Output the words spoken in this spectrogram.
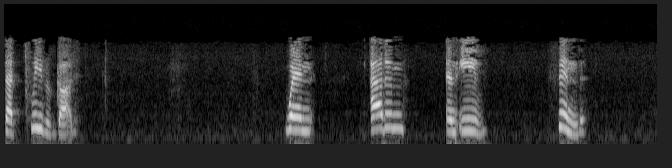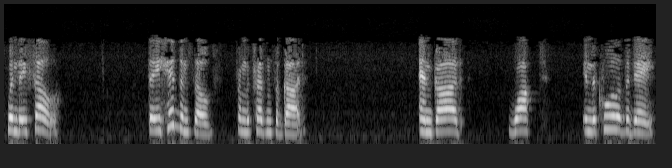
that pleases God. When Adam and Eve sinned, when they fell, they hid themselves from the presence of God. And God walked in the cool of the day,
